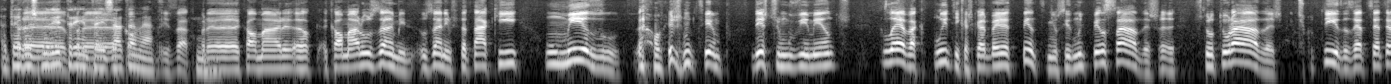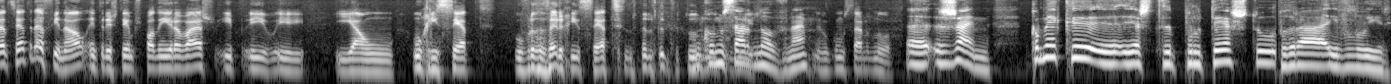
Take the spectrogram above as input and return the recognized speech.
Até para, 2030, para, exatamente. Exato, uhum. para acalmar, acalmar os, ânimos, os ânimos. Portanto, há aqui um medo, ao mesmo tempo, destes movimentos que leva a que políticas que aparentemente tinham sido muito pensadas, eh, estruturadas, discutidas, etc., etc., afinal, em três tempos podem ir abaixo e, e, e, e há um, um reset o verdadeiro reset de, de tudo. Um começar de novo, não é? Um começar de novo. Uh, Jaime, como é que eh, este protesto poderá evoluir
